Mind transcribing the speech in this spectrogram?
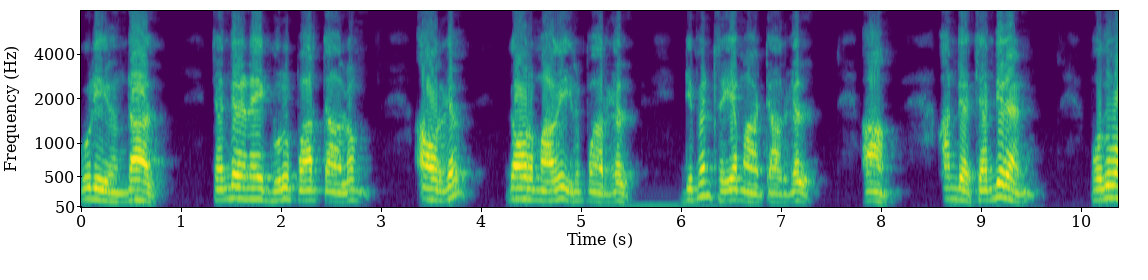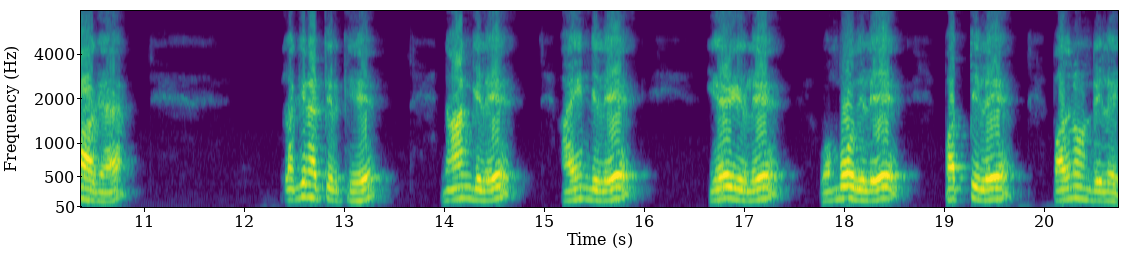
கூடியிருந்தால் சந்திரனை குரு பார்த்தாலும் அவர்கள் கௌரவமாக இருப்பார்கள். டிபெண்ட் செய்ய மாட்டார்கள். ஆம் அந்த சந்திரன் பொதுவாக லக்னத்திற்கு நான்கிலே ஐந்திலே ஏழிலே ஒம்போதிலே பத்திலே பதினொன்றிலே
